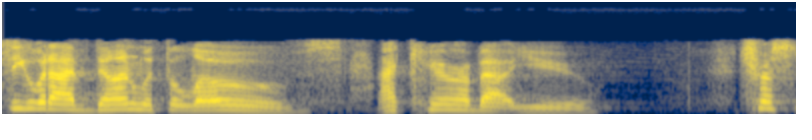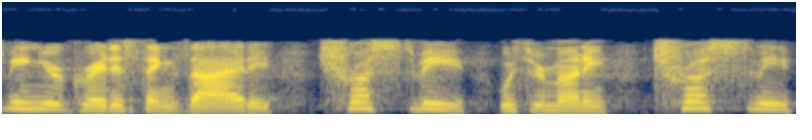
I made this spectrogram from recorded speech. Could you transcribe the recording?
See what I've done with the loaves. I care about you. Trust me in your greatest anxiety. Trust me with your money. Trust me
